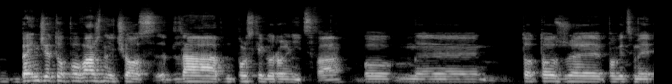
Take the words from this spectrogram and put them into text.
będzie to poważny cios dla polskiego rolnictwa, bo to, to, że powiedzmy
